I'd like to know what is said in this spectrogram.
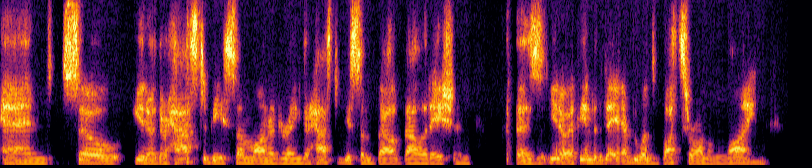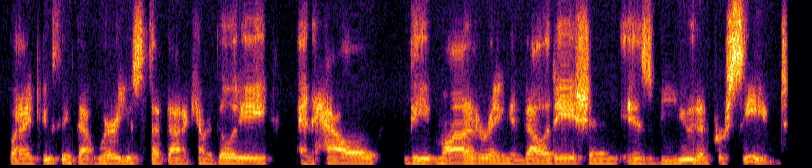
And so you know there has to be some monitoring there has to be some val- validation because you know at the end of the day everyone's butts are on the line. But i do think that where you set that accountability and how the monitoring and validation is viewed and perceived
